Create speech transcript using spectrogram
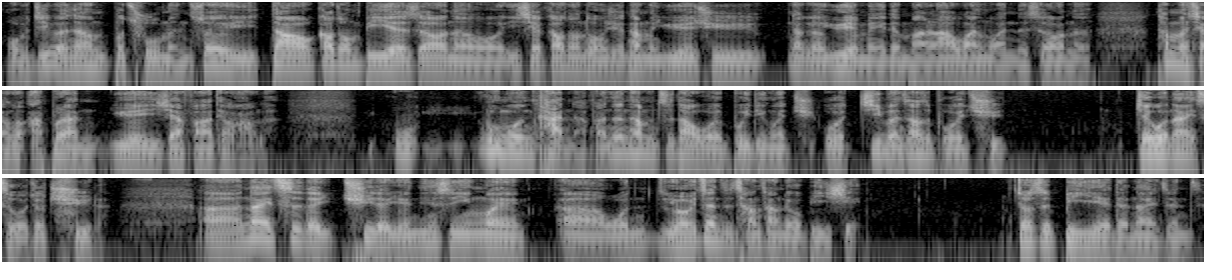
我基本上不出门，所以到高中毕业的时候呢，我一些高中同学他们约去那个月眉的马拉湾玩的时候呢，他们想说啊，不然约一下发条好了，问问问看呐，反正他们知道我也不一定会去，我基本上是不会去，结果那一次我就去了，呃，那一次的去的原因是因为呃，我有一阵子常常流鼻血。就是毕业的那一阵子，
